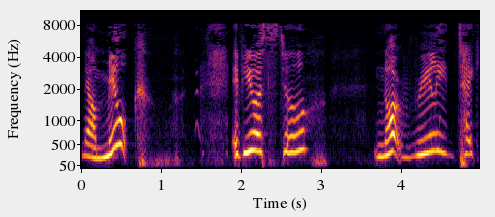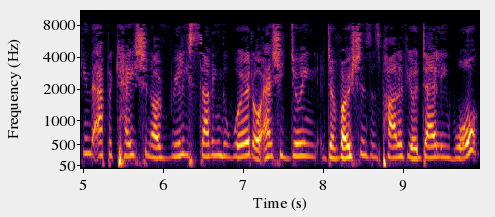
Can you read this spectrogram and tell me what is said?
Now, milk, if you are still not really taking the application of really studying the word or actually doing devotions as part of your daily walk,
